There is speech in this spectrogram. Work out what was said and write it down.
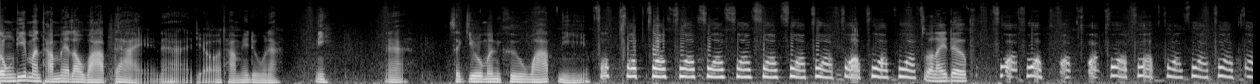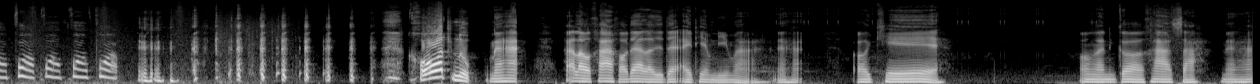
ตรงที่มันทำให้เราวาร์ปได้นะฮะเดี๋ยวทำให้ดูนะ นี่นะฮะสกิลมันคือวาร์ปหนีฟอบฟอบฟอบฟอบฟอบฟอบฟอบฟอบฟอบฟอบฟอบฟอบสไลเดอร์ฟอบฟอบฟอบฟอบฟอบฟอบฟอบฟอบฟอบฟอบฟอบฟอบฟอบฟอบโคตรหนุกนะฮะถ้าเราฆ่าเขาได้เราจะได้ไอเทมนี้มานะฮะ โอเคเพราะงั้นก็ฆ่าซะนะฮะ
